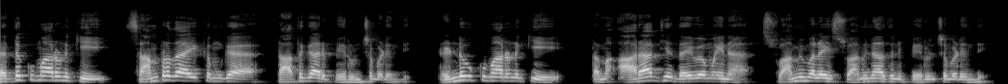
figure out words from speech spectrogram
పెద్ద కుమారునికి సాంప్రదాయకంగా తాతగారి పేరుంచబడింది. రెండవ కుమారునికి తమ ఆరాధ్య దైవమైన స్వామిమలై స్వామినాథుని పేరుంచబడింది.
